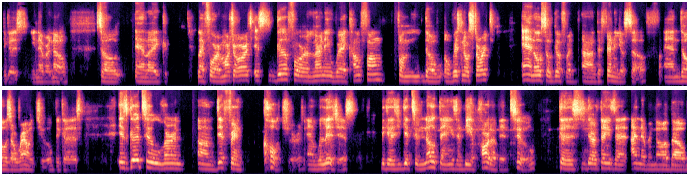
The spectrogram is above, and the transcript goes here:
because you never know. So and like like for martial arts it's good for learning where it comes from from the original start and also good for uh, defending yourself and those around you because it's good to learn um, different cultures and religious because you get to know things and be a part of it too. Because there are things that i never know about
